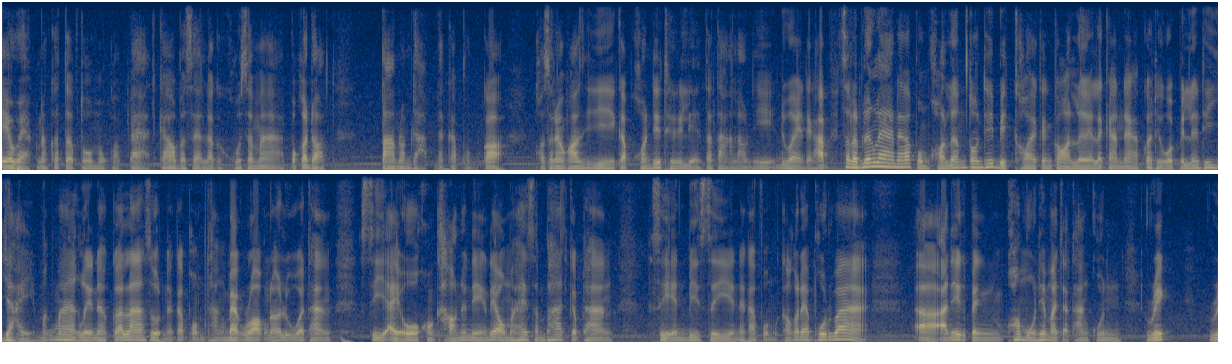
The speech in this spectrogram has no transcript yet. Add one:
a w a c นะก็เติบโตมากกว่า 8-9%แล้วก็ k u s a m a Polkadot ตามลำดับนะครับผมก็ขอแสดงความยินดีกับคนที่ถือเหรียญต่างๆเหล่านี้ด้วยนะครับสำหรับเรื่องแรกนะครับผมขอเริ่มต้นที่ Bitcoin กันก่อนเลยแล้วกันนะครับก็ถือว่าเป็นเรื่องที่ใหญ่มากๆเลยนะก็ล่าสุดนะครับผมทาง BlackRock เนาะหรือว่าทาง CIO ของเขานั่นเองได้ออกมาให้สัมภาษณ์กับทาง CNBC นะครับผมเขาก็ได้พูดว่าอันนี้เป็นข้อมูลที่มาจากทางคุณ Rick เร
